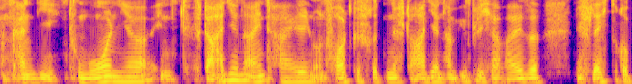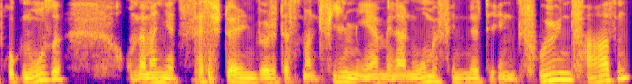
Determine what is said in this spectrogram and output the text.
man kann die Tumoren ja in Stadien einteilen und fortgeschrittene Stadien haben üblicherweise eine schlechtere Prognose. Und wenn man jetzt feststellen würde, dass man viel mehr Melanome findet in frühen Phasen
